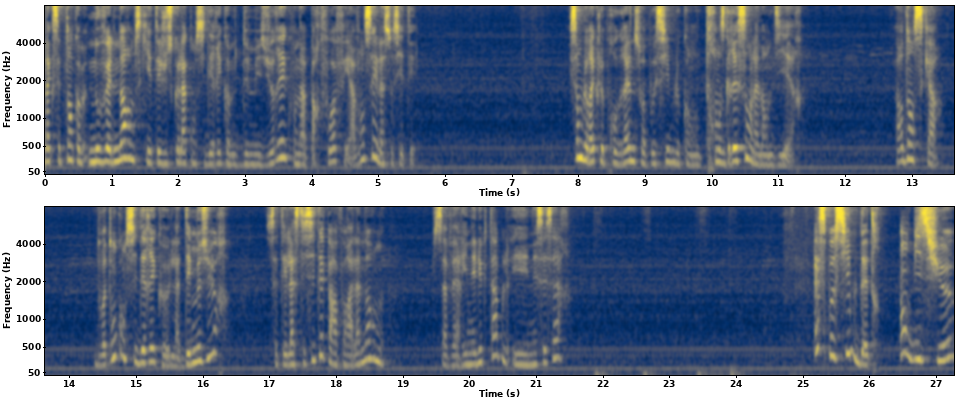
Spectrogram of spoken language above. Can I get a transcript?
acceptant comme nouvelle norme ce qui était jusque-là considéré comme démesuré qu'on a parfois fait avancer la société. Il semblerait que le progrès ne soit possible qu'en transgressant la norme d'hier. Alors dans ce cas, doit-on considérer que la démesure, cette élasticité par rapport à la norme, s'avère inéluctable et nécessaire? Est-ce possible d'être ambitieux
